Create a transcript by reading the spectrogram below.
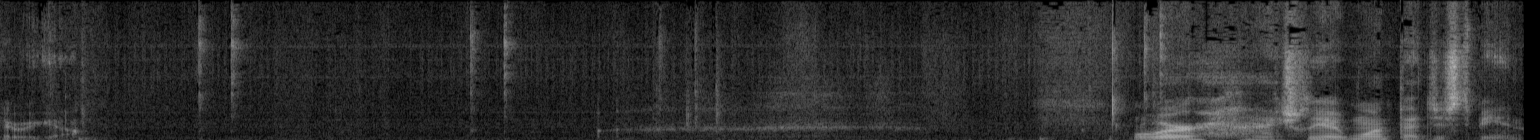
There we go. Or actually I want that just to be in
